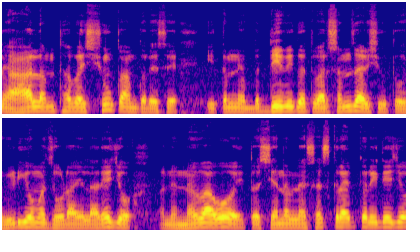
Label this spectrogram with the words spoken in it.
ને હાલ અમથાભાઈ શું કામ કરે છે એ તમને બધી વિગતવાર સમજાવીશું. તો વિડીયોમાં જોડાયેલા રહેજો અને નવા હોય તો ચેનલને સબસ્ક્રાઈબ કરી દેજો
